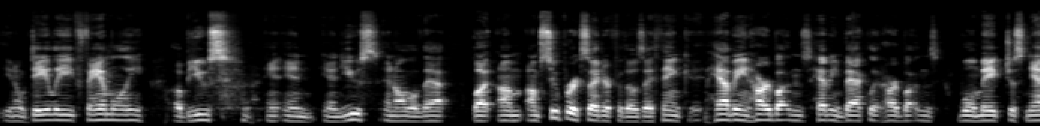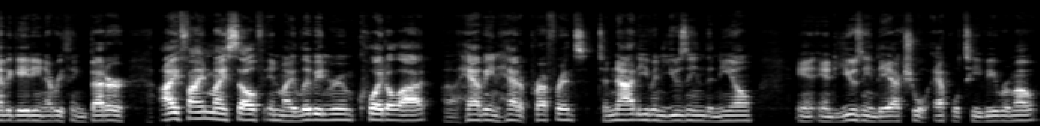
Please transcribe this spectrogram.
you know daily family abuse and, and, and use and all of that. But um, I'm super excited for those. I think having hard buttons, having backlit hard buttons will make just navigating everything better. I find myself in my living room quite a lot, uh, having had a preference to not even using the Neo and, and using the actual Apple TV remote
